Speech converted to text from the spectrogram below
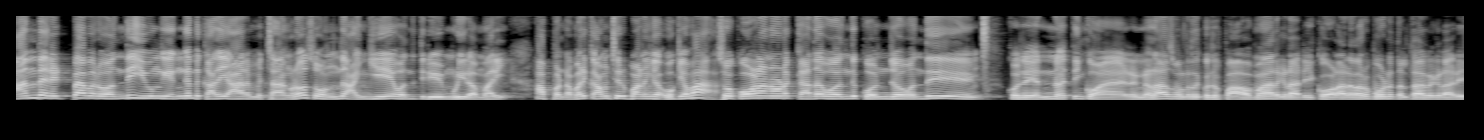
அந்த ரெட் பேப்பர் வந்து இவங்க எங்கேருந்து கதையை ஆரம்பிச்சாங்களோ ஸோ வந்து அங்கேயே வந்து திரும்பி முடிகிற மாதிரி அப்படின்ற மாதிரி காமிச்சிருப்பானுங்க ஓகேவா ஸோ கோலானோட கதை வந்து கொஞ்சம் வந்து கொஞ்சம் என்ன ஐ திங்க் என்னடா சொல்கிறது கொஞ்சம் பாவமாக இருக்குடா நீ. கோலான வர போட்டு தள்ளிட்டா இருக்குடா நீ.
